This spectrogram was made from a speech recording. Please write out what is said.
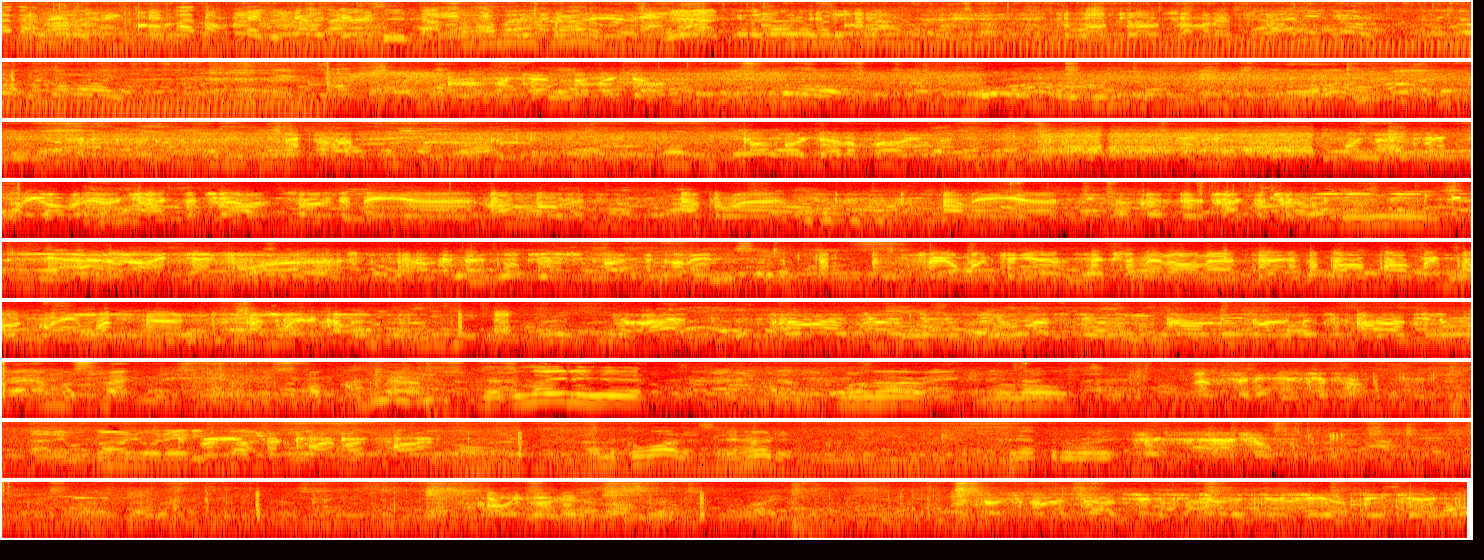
I can't make out. Sounds like Adam 9. Somebody over there, a tractor trailer started to be uh, unloaded onto uh, on a, uh, a good uh, tractor trailer. Yeah, Adam 9, 10 4. Best location for us to come in. 301, can you fix them in on that uh, Interborough Parkway Park Lane? What's the best way to come in? I'm gonna smack him in his foot. This fucking town. There's a lady here. We'll roll. Sorry. We'll roll. they were going to an 85. On the Gowanus, I heard it. Pan to the right. Six, Satchel. Calling, go ahead. George Cruise Route 62 to CC on BK.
